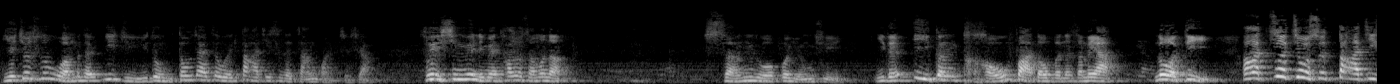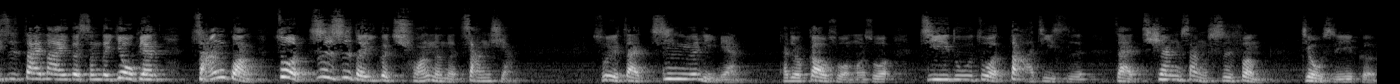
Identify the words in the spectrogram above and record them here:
也就是，我们的一举一动都在这位大祭司的掌管之下。所以新约里面他说什么呢？神若不允许，你的一根头发都不能什么呀落地。啊，这就是大祭司在那一个神的右边掌管做知识的一个全能的彰显，所以在新约里面，他就告诉我们说，基督做大祭司在天上侍奉，就是一个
